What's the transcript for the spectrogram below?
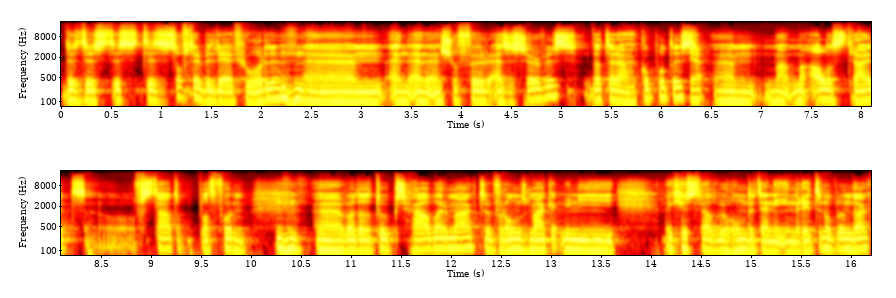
Dus, dus, dus het is een softwarebedrijf geworden. Mhm. Ehm, en, en een chauffeur as a service dat eraan gekoppeld is. Ja. Ehm, maar, maar alles draait of staat op het platform. Mhm. Eh, wat dat het ook schaalbaar maakt. Voor ons maakt het nu niet... like, gisteren hadden we 101 ritten op een dag.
